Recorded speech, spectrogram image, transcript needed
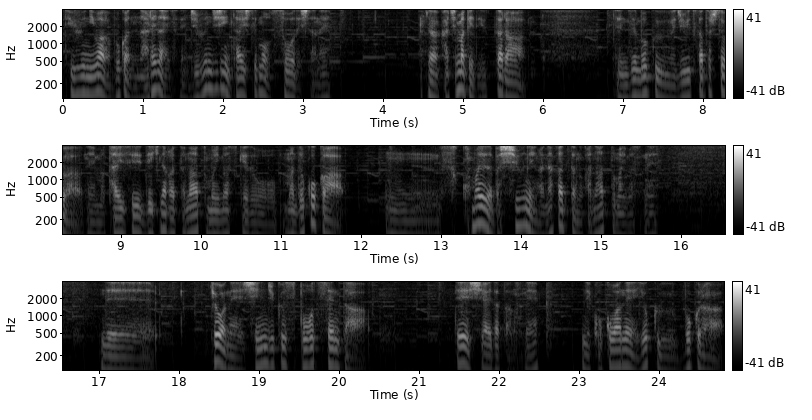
ていうふうには僕はなれないですね。自分自身に対してもそうでしたね。だから勝ち負けで言ったら全然僕充実家としてはね、まあ、体制できなかったなと思いますけど、まあ、どこかうんそこまでやっぱ執念がなかったのかなと思いますね。で今日はね新宿スポーツセンターで試合だったんですね。でここはねよく僕ら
